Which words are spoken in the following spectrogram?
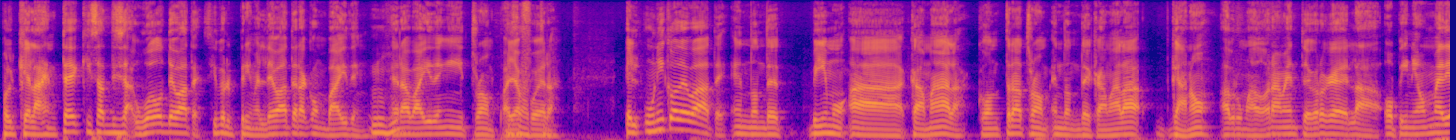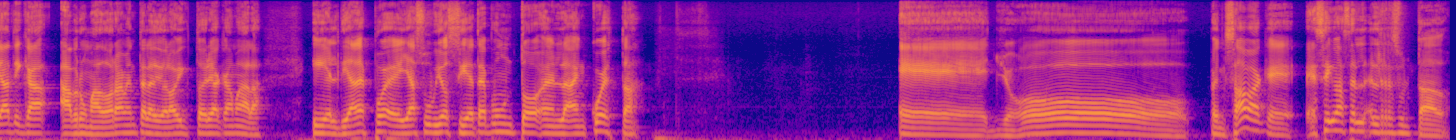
porque la gente quizás dice, hubo dos debates, sí, pero el primer debate era con Biden, era Biden y Trump allá Exacto. afuera. El único debate en donde vimos a Kamala contra Trump, en donde Kamala ganó abrumadoramente. Yo creo que la opinión mediática abrumadoramente le dio la victoria a Kamala. Y el día después ella subió siete puntos en la encuesta. Eh, yo pensaba que ese iba a ser el resultado.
